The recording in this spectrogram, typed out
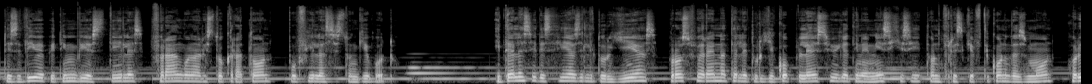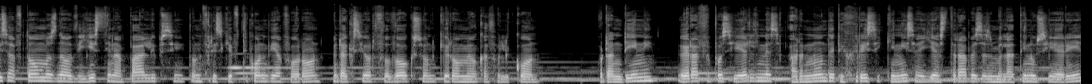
τις δύο επιτύμβιες στήλες Φράγκων αριστοκρατών που φύλασε στον κήπο του. Η τέλεση της Θείας Λειτουργίας πρόσφερε ένα τελετουργικό πλαίσιο για την ενίσχυση των θρησκευτικών δεσμών, χωρίς αυτό όμως να οδηγεί στην απάλληψη των θρησκευτικών διαφορών μεταξύ Ορθοδόξων και Ρωμαιοκαθολικών. Ο Ταντίνη γράφει πως οι Έλληνες αρνούνται τη χρήση κοινής Αγίας Τράπεζας με Λατίνου ιερεί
